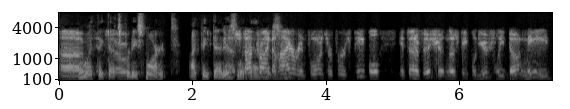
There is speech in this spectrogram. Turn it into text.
Uh, oh, I think so, that's pretty smart. I think that yeah, is stop trying is. to hire influencer first people. It's inefficient, and those people usually don't need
